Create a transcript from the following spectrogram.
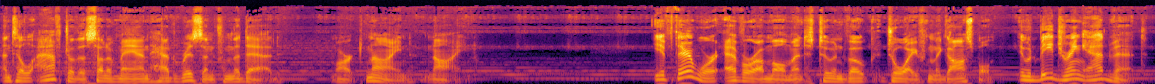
until after the Son of Man had risen from the dead. Mark 9 9. If there were ever a moment to invoke joy from the gospel, it would be during Advent.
